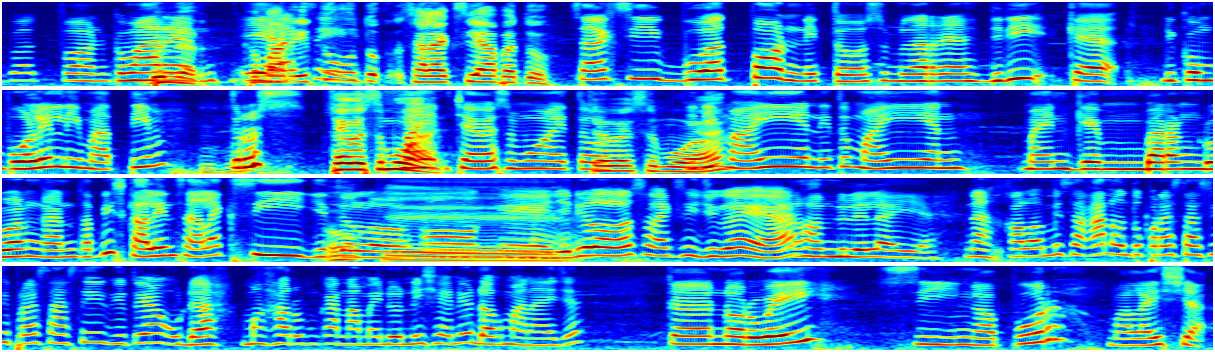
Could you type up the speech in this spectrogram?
Buat PON kemarin. Bener. Kemarin Iya itu sih. untuk seleksi apa tuh? seleksi buat PON itu sebenarnya. Jadi kayak dikumpulin lima tim, terus Cewek semua. main cewek semua itu. Cewek semua. Jadi main itu main main game bareng doang kan, tapi sekalian seleksi gitu loh. Oke. Oke, jadi lolos seleksi juga ya. Alhamdulillah ya. Nah, kalau misalkan untuk prestasi-prestasi gitu yang udah mengharumkan nama Indonesia ini udah ke mana aja? Ke Norway, Singapura, Malaysia.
